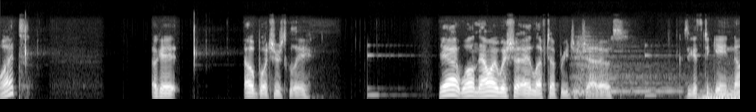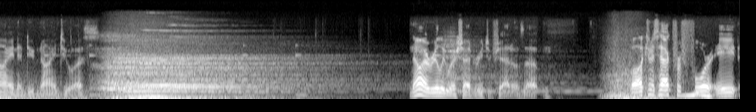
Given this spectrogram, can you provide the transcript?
What? Okay. Oh, Butcher's Glee. Yeah, well, now I wish I left up Reach of Shadows. Because he gets to gain 9 and do 9 to us. Now I really wish I had Reach of Shadows up. Well, I can attack for 4, 8.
